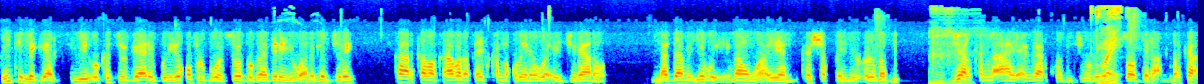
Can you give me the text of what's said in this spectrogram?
Intii la gaarsiiyey oo ka soo gaari weyday qof walba waa soo bogaadinaya waana la jiray. Qaar qabanqaabada qayb ka noqdayna waa ay jiraanoo maadaama iyagu ay imaan waayeen ka shaqeeyay culimadii. Jaalka la ahay agaarkooda joogay inay soo diraan. Marka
